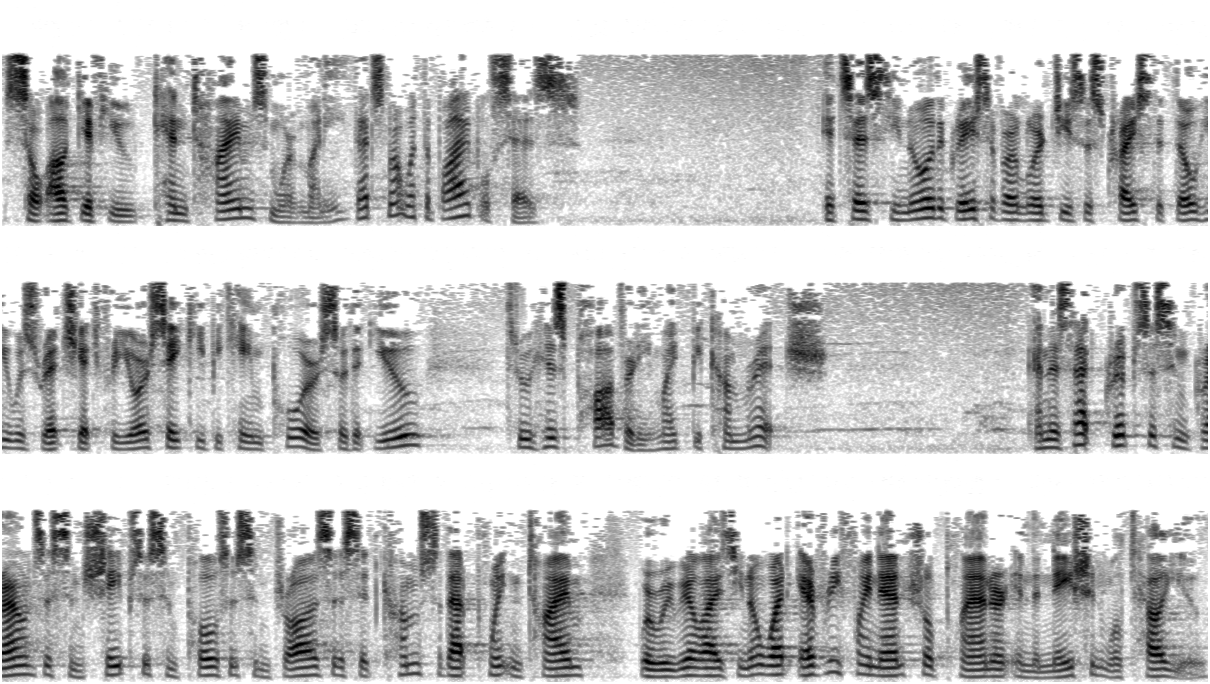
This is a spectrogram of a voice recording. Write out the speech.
so I'll give you ten times more money. That's not what the Bible says. It says, you know the grace of our Lord Jesus Christ, that though he was rich, yet for your sake he became poor, so that you, through his poverty, might become rich. And as that grips us and grounds us and shapes us and pulls us and draws us, it comes to that point in time where we realize, you know what? Every financial planner in the nation will tell you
